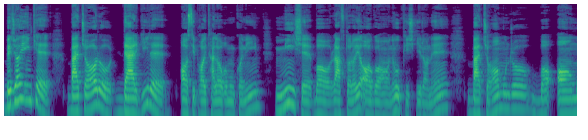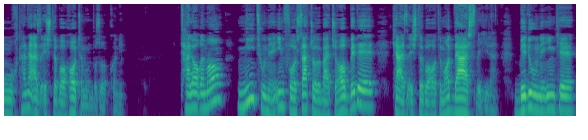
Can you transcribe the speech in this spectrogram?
به جای اینکه بچه ها رو درگیر آسیب های طلاقمون کنیم میشه با رفتارهای آگاهانه و پیشگیرانه بچه هامون رو با آموختن از اشتباهاتمون بزرگ کنیم. طلاق ما می‌تونه این فرصت رو به بچه ها بده که از اشتباهات ما درس بگیرن. بدون اینکه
